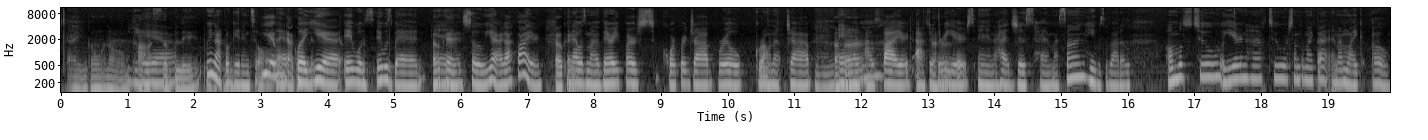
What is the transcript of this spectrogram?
thing going on, Yeah. possibly. We're not gonna get into all Yeah, that, but yeah, it was it was bad. Okay. And so yeah, I got fired, Okay. and that was my very first corporate job, real grown up job, Uh-huh. and I was fired after three Uh-huh. years, and I had just had my son. He was about a almost two, a year and a half, two or something like that, and I'm like, oh,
